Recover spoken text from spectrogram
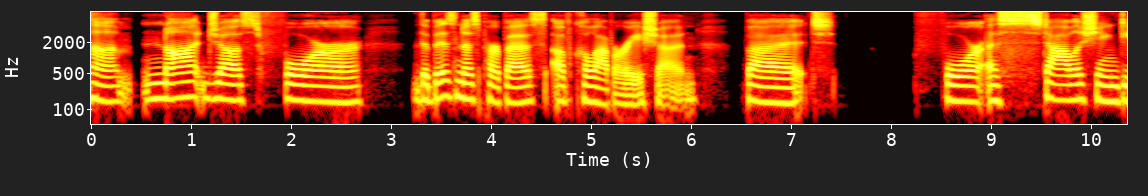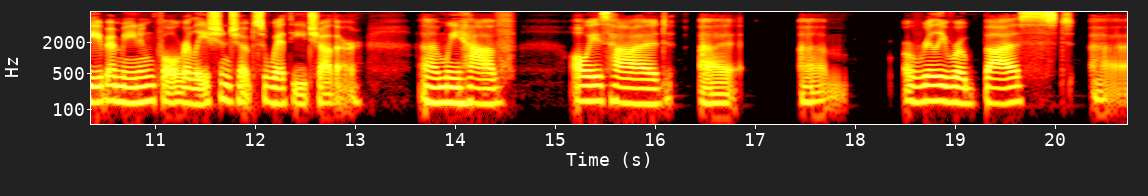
um, not just for the business purpose of collaboration, but for establishing deep and meaningful relationships with each other. Um, we have always had a, um, a really robust uh,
